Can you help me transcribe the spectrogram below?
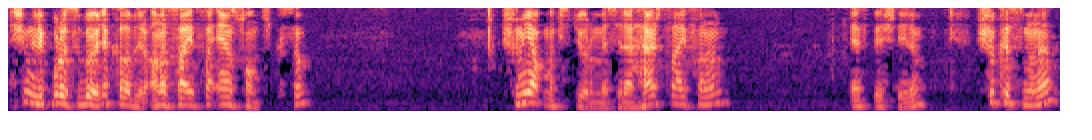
Şimdilik burası böyle kalabilir. Ana sayfa en sonki kısım. Şunu yapmak istiyorum mesela. Her sayfanın F5 diyelim. Şu kısmını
